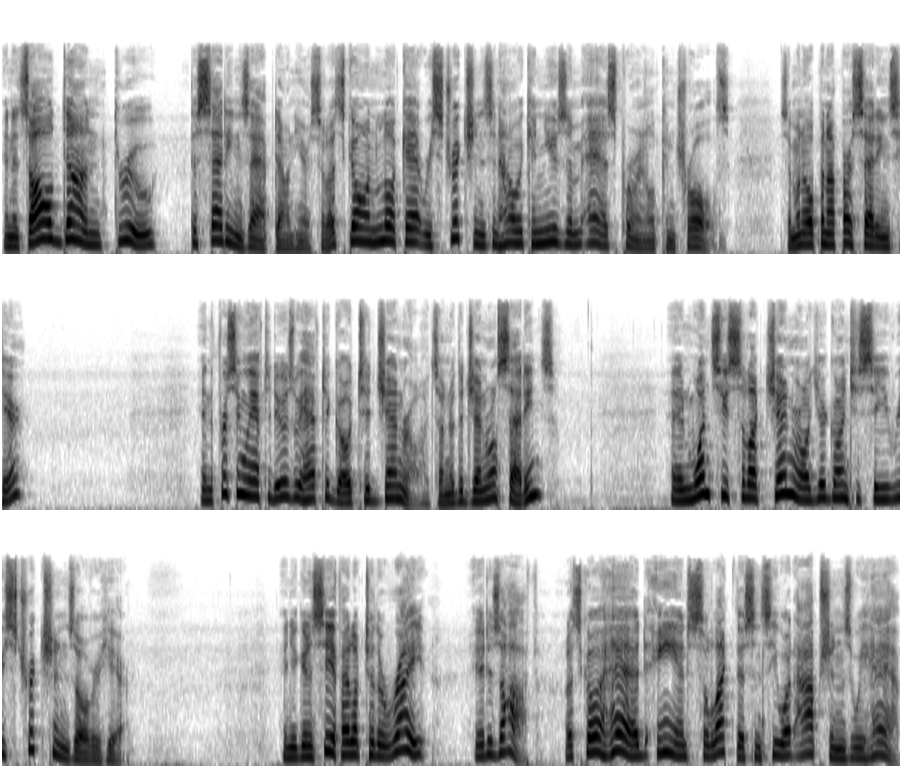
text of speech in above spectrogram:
And it's all done through the settings app down here. So let's go and look at restrictions and how we can use them as parental controls. So I'm going to open up our settings here. And the first thing we have to do is we have to go to General. It's under the General settings. And once you select General, you're going to see Restrictions over here. And you're going to see if I look to the right, it is off. Let's go ahead and select this and see what options we have.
